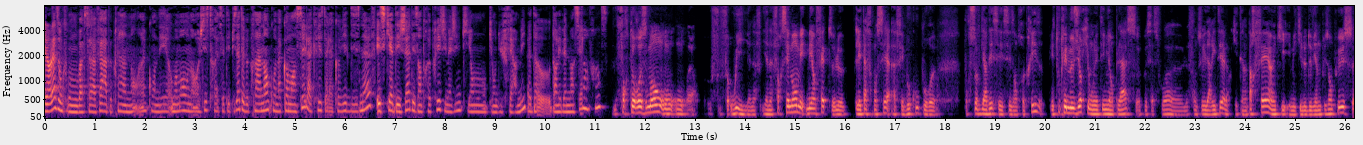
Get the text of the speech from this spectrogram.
Alors là, donc, on va, ça va faire à peu près un an hein, qu'on est au moment où on enregistre cet épisode, à peu près un an qu'on a commencé la crise de la Covid 19. Est-ce qu'il y a déjà des entreprises, j'imagine, qui ont qui ont dû fermer euh, dans, l'événementiel en France? Fort heureusement, oui, il y en a, il y en a forcément, mais en fait, l'État français a fait beaucoup pour euh, pour sauvegarder ces, entreprises. Et toutes les mesures qui ont été mises en place, que ce soit euh, le fonds de solidarité, alors qui était imparfait, hein, qui, mais qui le devient de plus en plus,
